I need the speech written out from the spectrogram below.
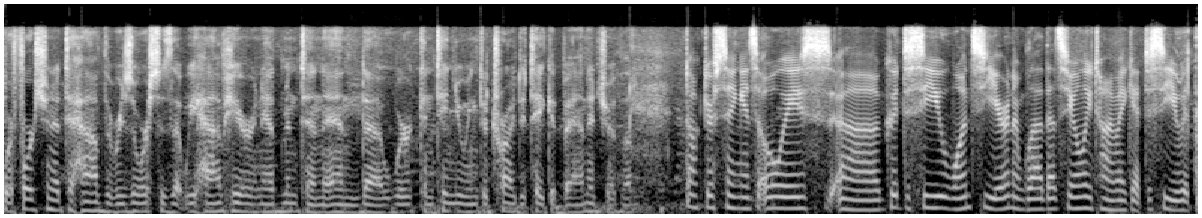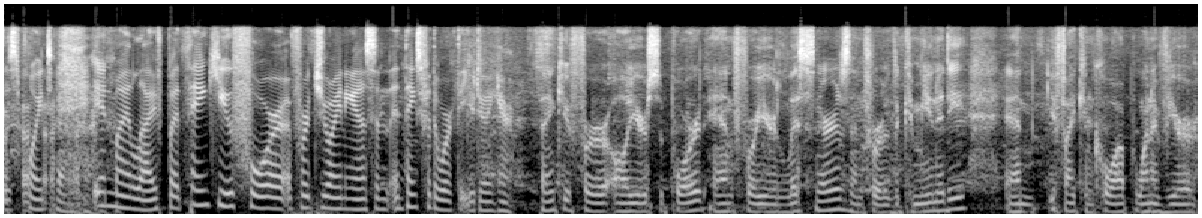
we're fortunate to have the resources that we have here in Edmonton, and uh, we're continuing to try to take advantage of them. Dr. Singh, it's always uh, good to see you once a year, and I'm glad that's the only time I get to see you at this point in my life. But thank you for for joining us, and, and thanks for the work that you're doing here. Thank you for all your support and for your listeners and for the community. And if I can co-opt one of your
